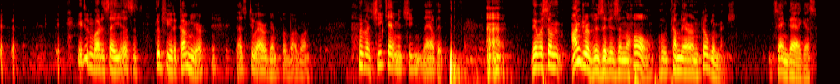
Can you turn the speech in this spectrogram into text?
he didn't want to say, yes, it's good for you to come here. That's too arrogant for Bhagwan. but she came and she nailed it. there were some Andhra visitors in the hall who'd come there on pilgrimage, same day, I guess.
